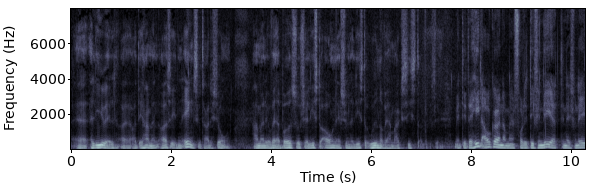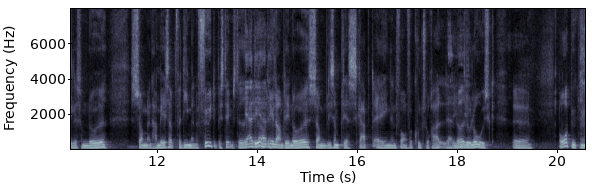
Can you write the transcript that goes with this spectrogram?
uh, alligevel, og, og det har man også i den engelske tradition, har man jo været både socialister og nationalister, uden at være marxister, for eksempel. Men det er da helt afgørende, når man får det defineret, det nationale, som noget, som man har med sig, fordi man er født et bestemt sted, ja, det eller, er det. eller om det er noget, som ligesom bliver skabt af en eller anden form for kulturel ja, eller noget... ideologisk øh, overbygning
